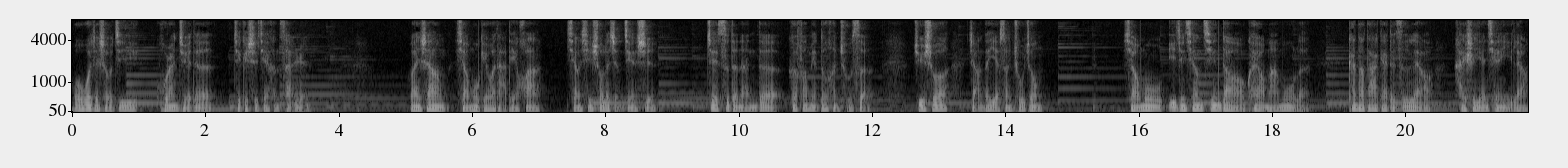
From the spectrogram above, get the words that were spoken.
我握着手机，忽然觉得这个世界很残忍。晚上，小木给我打电话，详细说了整件事。这次的男的各方面都很出色，据说长得也算出众。小木已经相亲到快要麻木了，看到大概的资料还是眼前一亮。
